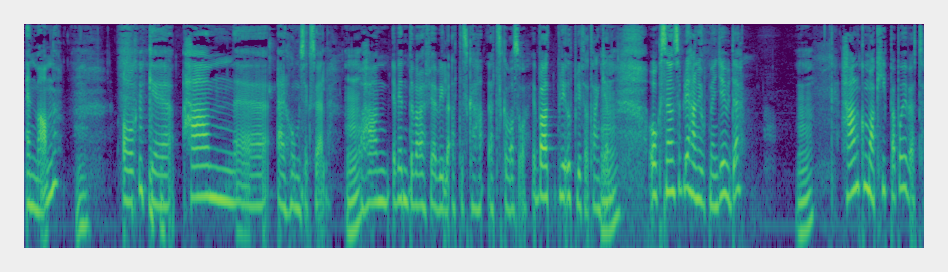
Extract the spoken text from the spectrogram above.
en man, och eh, han eh, är homosexuell. Och han, jag vet inte varför jag vill att det, ska, att det ska vara så. Jag bara blir upplyft av tanken. Och sen så blir han ihop med en jude. Han kommer ha kippa på huvudet.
